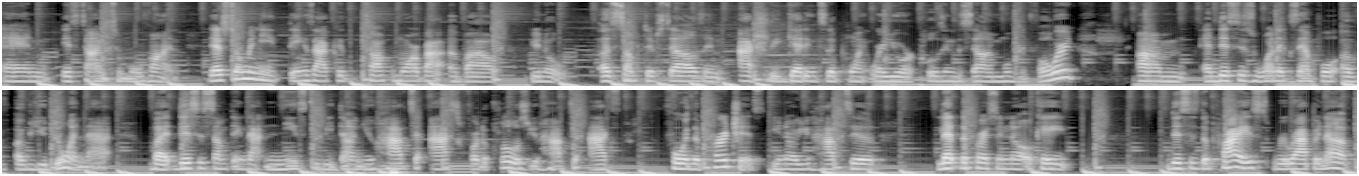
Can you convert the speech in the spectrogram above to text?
and it's time to move on. There's so many things I could talk more about about, you know, assumptive sales and actually getting to the point where you are closing the sale and moving forward. Um, and this is one example of, of you doing that. But this is something that needs to be done. You have to ask for the close. You have to ask for the purchase. You know, you have to let the person know, okay, this is the price. We're wrapping up.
